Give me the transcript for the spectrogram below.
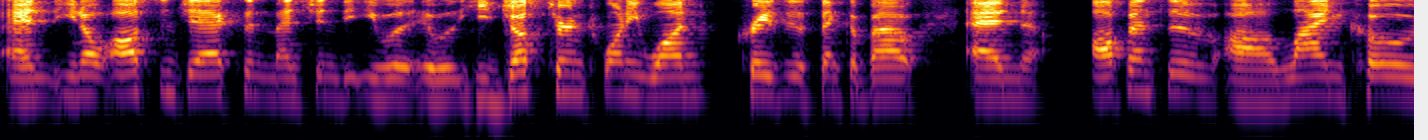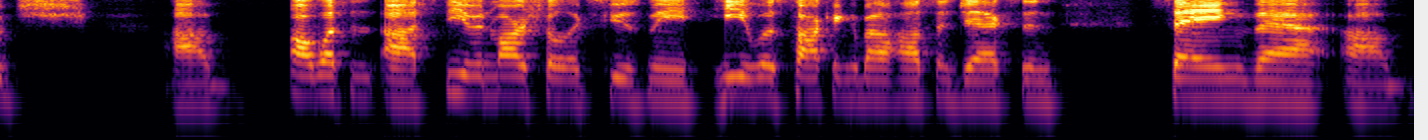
And you know, Austin Jackson mentioned he was, was, he just turned 21. Crazy to think about. And offensive uh, line coach, uh, oh, what's his, uh, Stephen Marshall, excuse me. He was talking about Austin Jackson, saying that um,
